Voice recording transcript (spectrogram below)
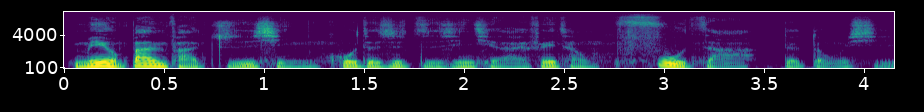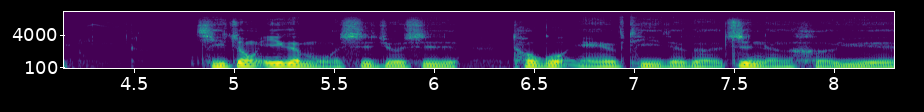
没有办法执行，或者是执行起来非常复杂的东西。其中一个模式就是透过 NFT 这个智能合约，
